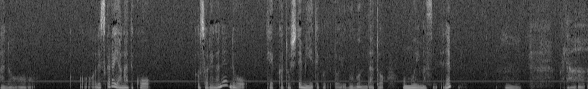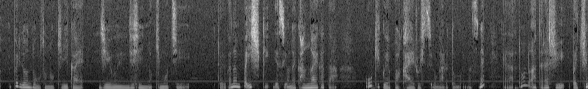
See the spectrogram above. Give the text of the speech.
あのですからやがてこうそれがねどう結果として見えてくるという部分だと思いますんでね。うん、からやっぱりどんどんその切り替え自分自身の気持ちというかなやっぱ意識ですよね。考え方大きくやっぱ変える必要があると思いますね。だからどんどん新しいやっぱり違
